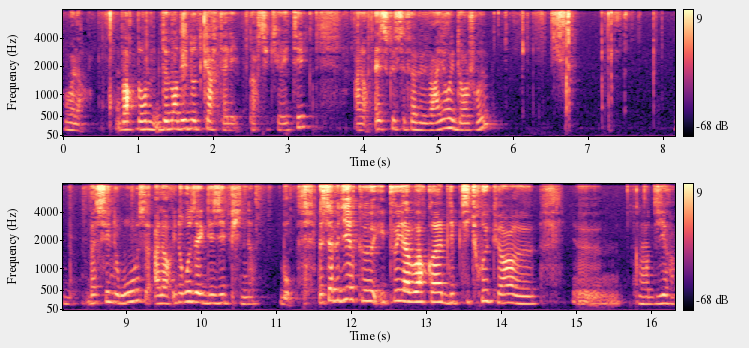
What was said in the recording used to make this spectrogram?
Voilà. On va demander une autre carte, allez, par sécurité. Alors, est-ce que ce fameux variant est dangereux? Bah, c'est une rose. Alors, une rose avec des épines. Bon, ben, ça veut dire qu'il peut y avoir quand même des petits trucs, hein, euh, euh, comment dire,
